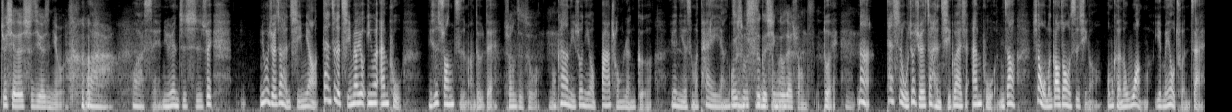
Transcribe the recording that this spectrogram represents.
就写了十几二十年嘛。哇哇塞，女人之诗，所以你会觉得这很奇妙，但这个奇妙又因为安普你是双子嘛，对不对？双子座，嗯、我看到你说你有八重人格。因为你的什么太阳，为什么四个星都在双子？对，嗯、那但是我就觉得这很奇怪，是安普，你知道，像我们高中的事情哦，我们可能都忘了，也没有存在。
